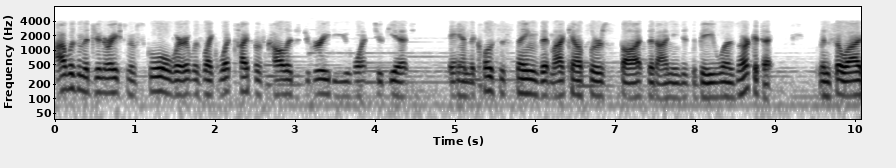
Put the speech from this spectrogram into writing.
I was in the generation of school where it was like, what type of college degree do you want to get? And the closest thing that my counselors thought that I needed to be was an architect. And so I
